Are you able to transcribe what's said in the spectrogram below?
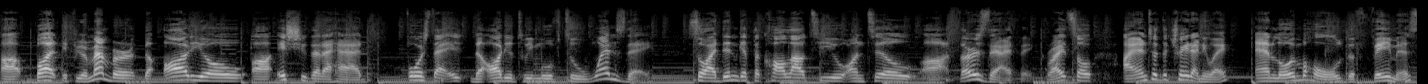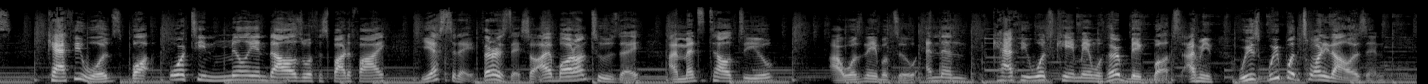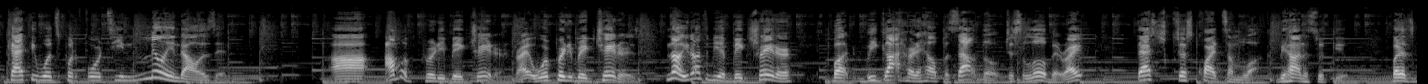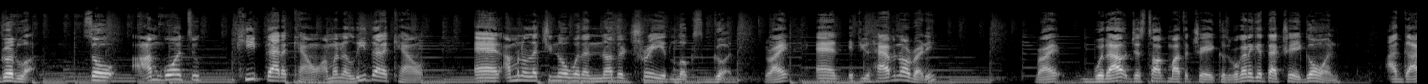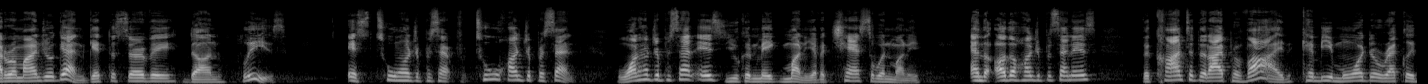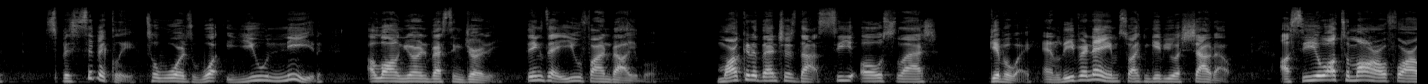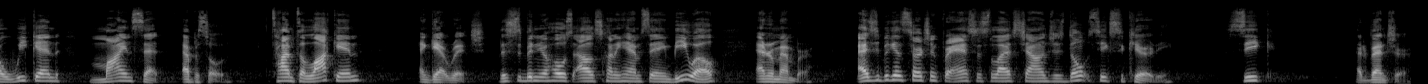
Uh, but if you remember, the audio uh, issue that I had forced that the audio to be moved to Wednesday. So I didn't get the call out to you until uh, Thursday, I think, right? So I entered the trade anyway, and lo and behold, the famous Cathie Woods bought $14 million worth of Spotify yesterday, Thursday. So I bought on Tuesday. I meant to tell it to you. I wasn't able to. And then Cathie Woods came in with her big bucks. I mean, we we put twenty dollars in. Cathie Woods put fourteen million dollars in. Uh, I'm a pretty big trader, right? We're pretty big traders. No, you don't have to be a big trader, but we got her to help us out though, just a little bit, right? That's just quite some luck, be honest with you. But it's good luck. So I'm going to keep that account. I'm going to leave that account and I'm going to let you know when another trade looks good, right? And if you haven't already, right? Without just talking about the trade, because we're going to get that trade going. I got to remind you again get the survey done, please. It's 200%. 200%. 100% is you can make money. You have a chance to win money. And the other 100% is the content that I provide can be more directly, specifically towards what you need along your investing journey, things that you find valuable. Marketadventures.co slash giveaway and leave your name so I can give you a shout out. I'll see you all tomorrow for our weekend mindset episode. Time to lock in and get rich. This has been your host, Alex Cunningham, saying be well. And remember, as you begin searching for answers to life's challenges, don't seek security, seek adventure.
